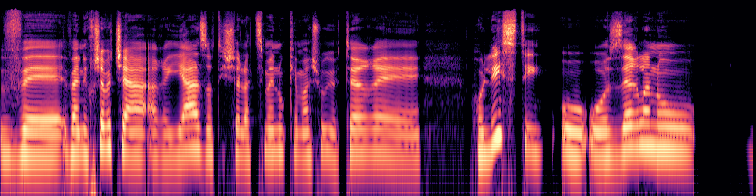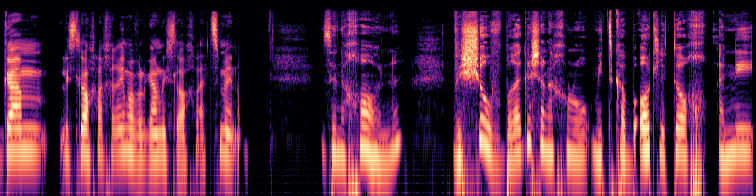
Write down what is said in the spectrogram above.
ו, ואני חושבת שהראייה הזאת של עצמנו כמשהו יותר אה, הוליסטי, הוא, הוא עוזר לנו גם לסלוח לאחרים, אבל גם לסלוח לעצמנו. זה נכון, ושוב, ברגע שאנחנו מתקבעות לתוך אני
